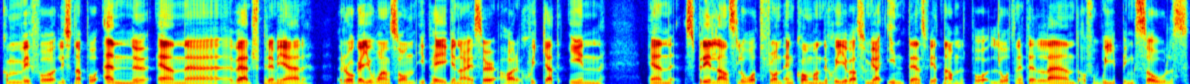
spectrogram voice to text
kommer vi få lyssna på ännu en uh, världspremiär. Roger Johansson i Paganizer har skickat in en sprillans låt från en kommande skiva som jag inte ens vet namnet på. Låten heter Land of Weeping Souls.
